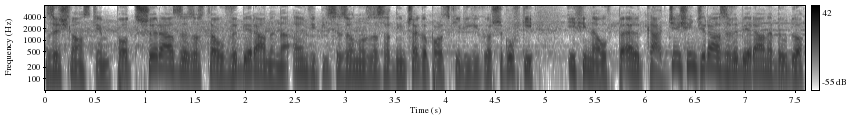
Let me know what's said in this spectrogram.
ze Śląskiem. Po trzy razy został wybierany na MVP sezonu zasadniczego Polskiej Ligi Koszykówki i finałów PLK. Dziesięć razy wybierany był do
